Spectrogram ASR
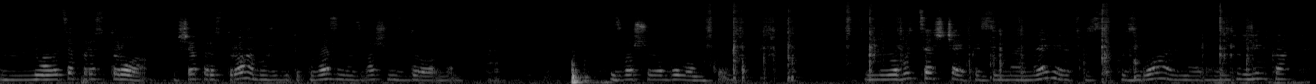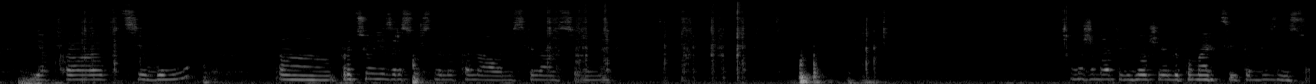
Ну, але це пересторога. І ще пересторога може бути пов'язана з вашим здоров'ям, з вашою оболонкою. Ну, мабуть, це ще якась земна енергія, якась козирога енергія. Тут жінка, яка в цілому а, працює з ресурсними каналами, з фінансовими. Може мати відношення до комерції та бізнесу.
